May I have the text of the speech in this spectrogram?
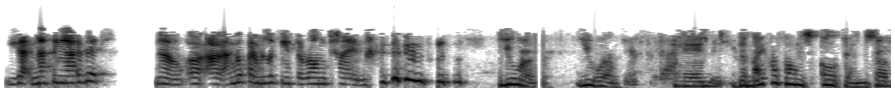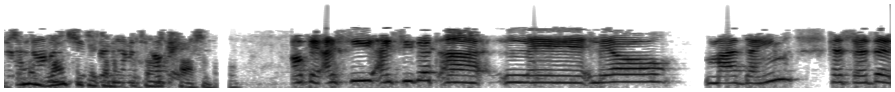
you got nothing out of it? No, uh, I hope I'm looking at the wrong time. you were. You were. Yes. And the microphone is open, so if someone wants to take a microphone, okay. it's possible. Okay, I see. I see that uh, Le, Leo Madaim has said that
